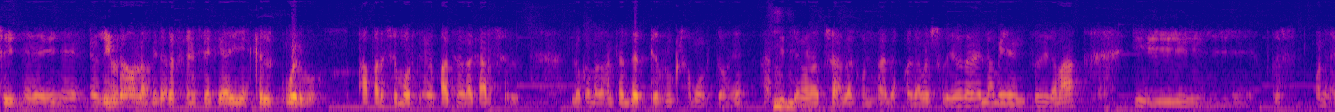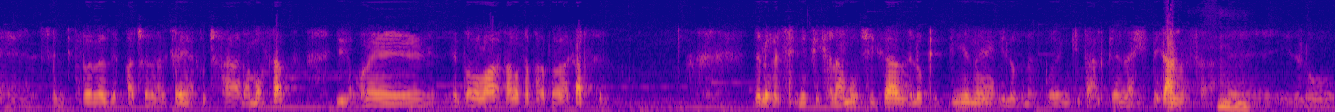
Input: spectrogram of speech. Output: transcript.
Sí, eh, el libro, la única referencia que hay es que el cuervo aparece muerto en el patio de la cárcel, lo que nos da a entender que Brooks ha muerto. ¿eh? Así tiene una charla con él después de haber salido del aislamiento y demás, y pues pone, se encierra en el despacho de la alcalde a escuchar a la moza y lo pone en todos los altavoces para toda la cárcel de lo que significa la música, de lo que tiene y lo que nos pueden quitar, que es la esperanza eh, y de lo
